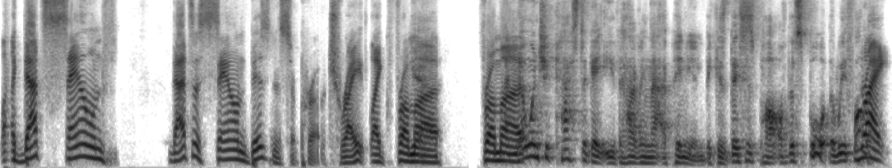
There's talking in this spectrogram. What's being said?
like that's sound that's a sound business approach, right? Like from Yeah. a from And no one should castigate you for having that opinion because this is part of the sport that we follow. right.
